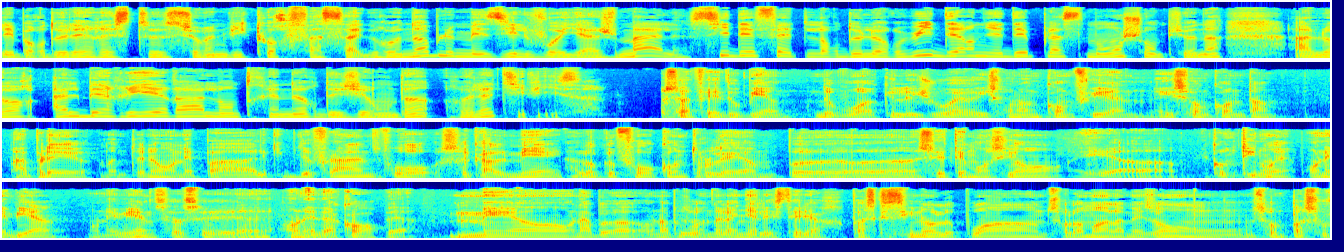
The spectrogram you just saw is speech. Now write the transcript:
Les Bordelais restent sur une victoire face à Grenoble, mais ils voyagent mal. Six défaites lors de leurs huit derniers déplacements en championnat. Alors Albert Riera, l'entraîneur des Girondins, relativise. Ça fait du bien de voir que les joueurs ils sont en confiance, ils sont contents. Après, maintenant, on n'est pas l'équipe de France, faut se calmer, alors qu'il faut contrôler un peu euh, cette émotion et euh, continuer. On est bien, on est bien, ça c'est, on est d'accord, ben. mais euh, on, a, on a besoin de gagner l'extérieur, parce que sinon, le point seulement à la maison ne sont pas suffisants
